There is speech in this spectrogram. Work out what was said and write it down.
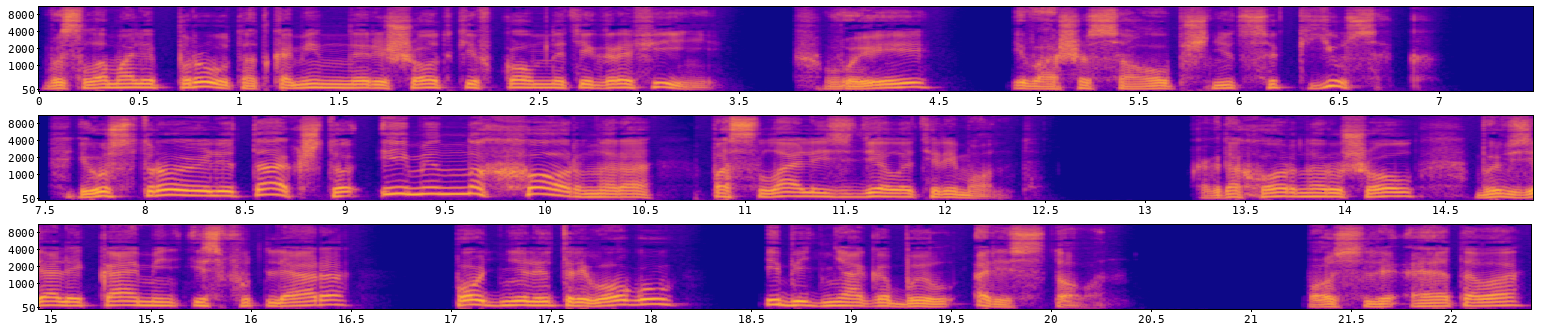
Вы сломали пруд от каминной решетки в комнате графини. Вы и ваша сообщница Кьюсак. И устроили так, что именно Хорнера послали сделать ремонт. Когда Хорнер ушел, вы взяли камень из футляра, подняли тревогу, и бедняга был арестован. После этого...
